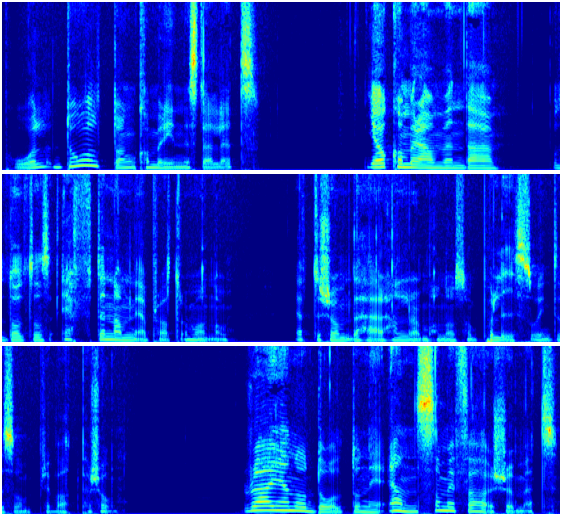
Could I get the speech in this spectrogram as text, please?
Paul Dalton kommer in istället. Jag kommer använda Paul Daltons efternamn när jag pratar om honom eftersom det här handlar om honom som polis och inte som privatperson. Ryan och Dalton är ensam i förhörsrummet.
